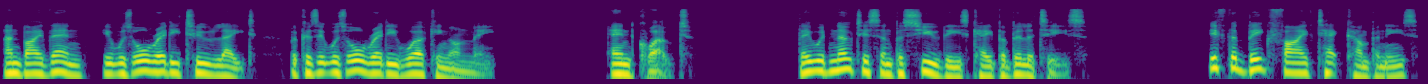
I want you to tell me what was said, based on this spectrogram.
And by then, it was already too late, because it was already working on me. End quote. They would notice and pursue these capabilities. If the big five tech companies,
